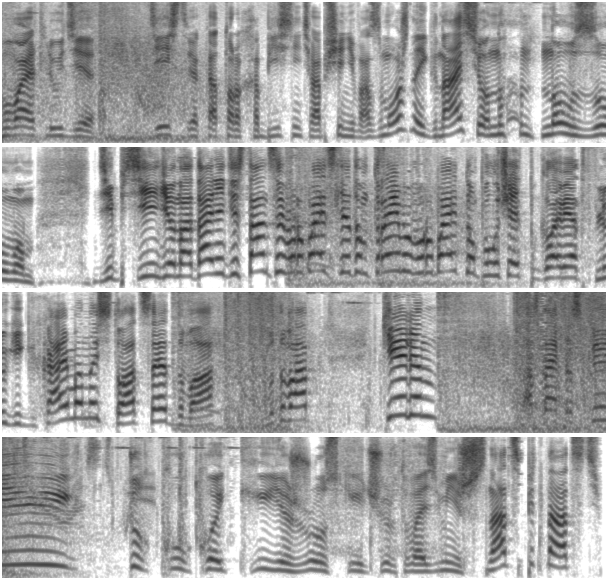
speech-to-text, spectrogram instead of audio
Бывают люди, действия которых объяснить вообще невозможно. Игнасио, ну, no zoom ом. Дипсиндио на дальней дистанции вырубает, следом Трейма вырубает, но получает по голове от флюги Хаймана. Ситуация 2 в 2. Келлен на снайперской... Какие жесткие, черт возьми. 16-15.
